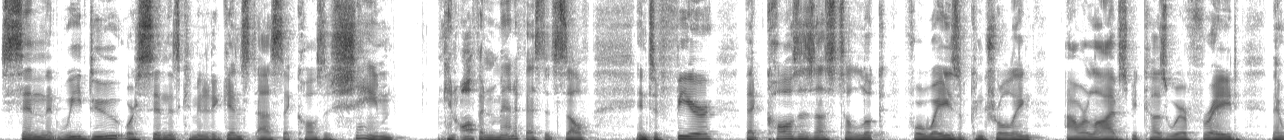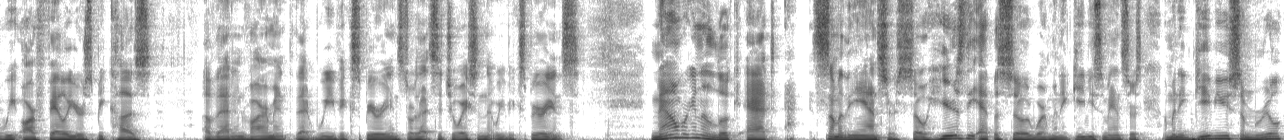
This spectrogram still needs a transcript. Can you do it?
Sin that we do or sin that's committed against us that causes shame can often manifest itself into fear that causes us to look for ways of controlling our lives because we're afraid that we are failures because of that environment that we've experienced or that situation that we've experienced. Now we're going to look at some of the answers. So here's the episode where I'm going to give you some answers. I'm going to give you some real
